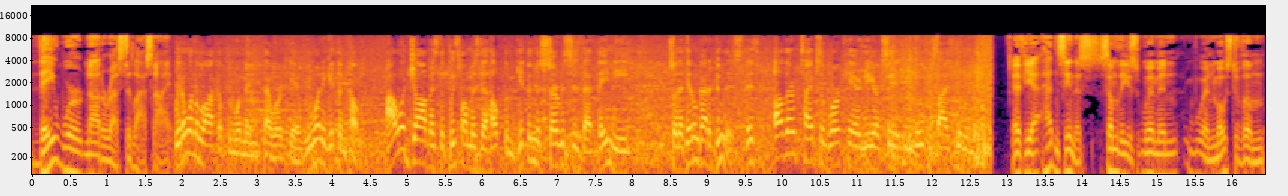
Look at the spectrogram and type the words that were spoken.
They were not arrested last night. We don't want to lock up the women that work here. We want to get them help. Our job as the police department is to help them, get them the services that they need so that they don't got to do this. There's other types of work here in New York City that you can do besides doing this. If you hadn't seen this, some of these women, when most of them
